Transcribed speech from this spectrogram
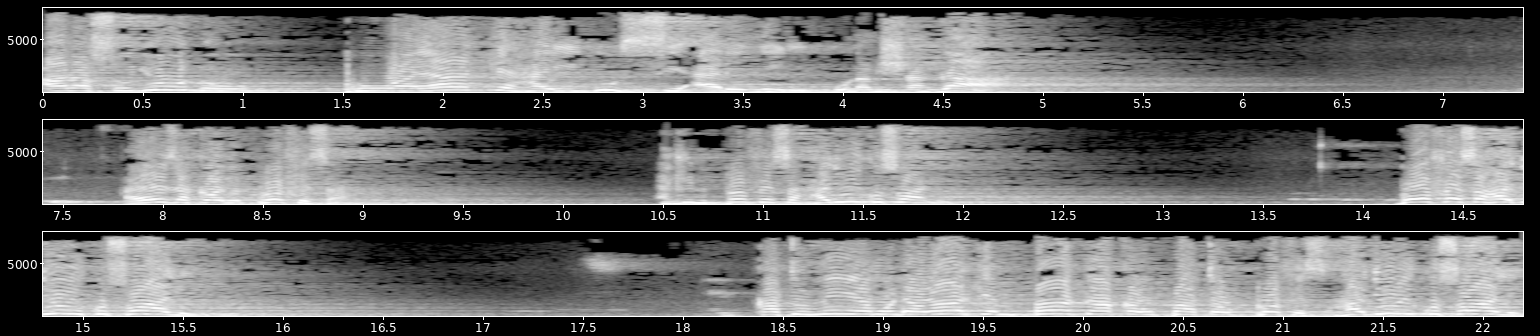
anasujudu pua yake haigusi ardhini. Unamshangaa. Aweza kawa ni profesa. Lakini profesa hajui kuswali. Profesa hajui kuswali katumia muda wake mpaka akaupata uprofesa. Hajui kuswali.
